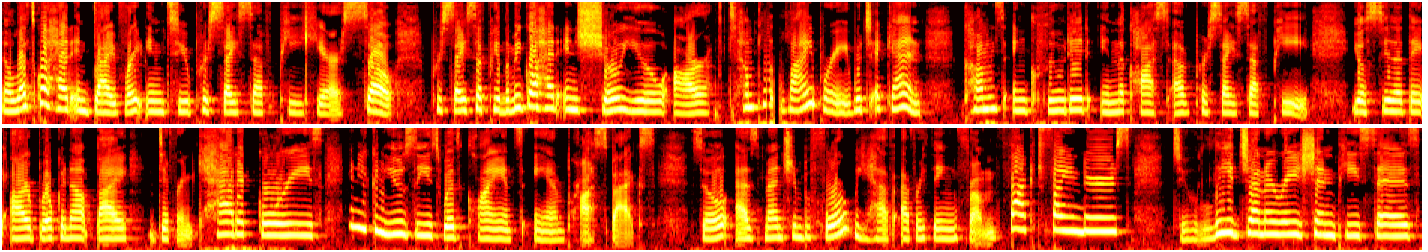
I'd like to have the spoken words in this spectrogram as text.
Now let's go ahead and dive right into Precise FP here. So Precise FP, let me go ahead and show you our template library, which again comes included in the cost of Precise FP. You'll see that they are broken up by different categories, and you can use these with clients and prospects. So as mentioned before, we have everything from fact finders to lead generation pieces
